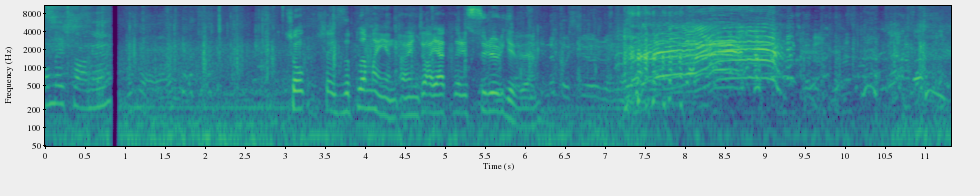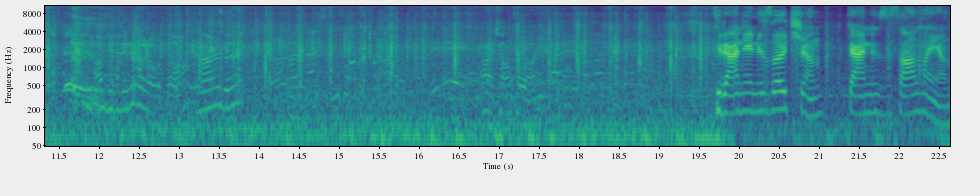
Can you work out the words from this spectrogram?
15 tane. Çok şey zıplamayın. Önce ayakları sürür gibi. Lan birileri var orada. Nerede? Ha çanta var. Frenlerinizi açın. Kendinizi salmayın.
